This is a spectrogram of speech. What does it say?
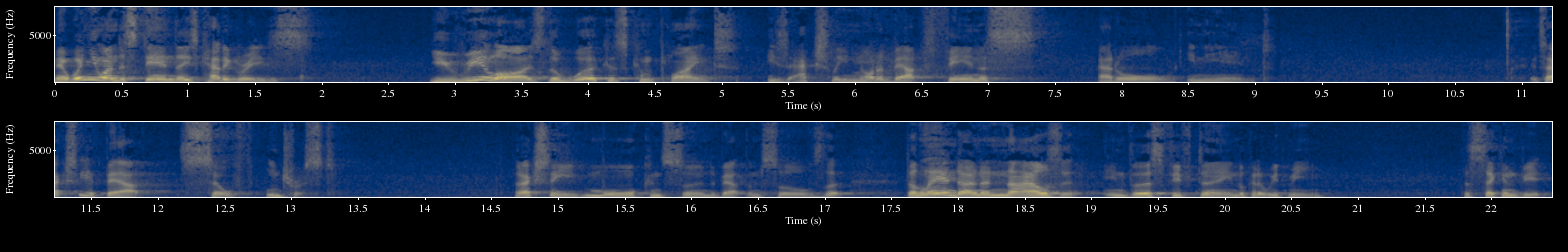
Now, when you understand these categories, you realise the worker's complaint is actually not about fairness at all in the end. It's actually about self interest. They're actually more concerned about themselves. The, the landowner nails it in verse 15. Look at it with me. The second bit.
